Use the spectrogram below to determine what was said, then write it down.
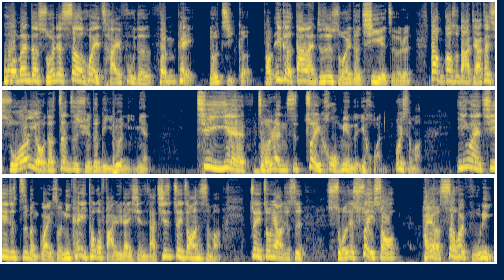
我们的所谓的社会财富的分配有几个？好，一个当然就是所谓的企业责任。但我告诉大家，在所有的政治学的理论里面，企业责任是最后面的一环。为什么？因为企业就是资本怪兽，你可以透过法律来限制它。其实最重要的是什么？最重要的就是所谓的税收，还有社会福利，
